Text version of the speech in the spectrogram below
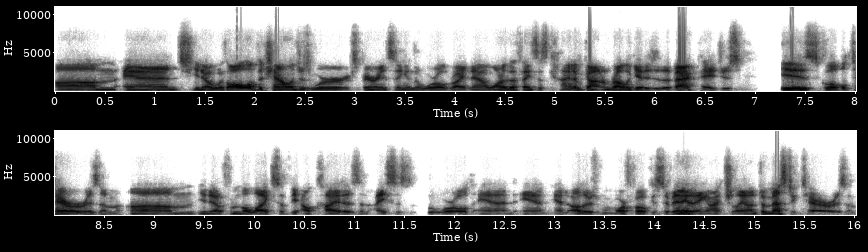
Um, and you know, with all of the challenges we're experiencing in the world right now, one of the things that's kind of gotten relegated to the back pages is global terrorism. Um, you know, from the likes of the Al Qaeda's and ISIS of the world, and and and others more focused, if anything, actually on domestic terrorism.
